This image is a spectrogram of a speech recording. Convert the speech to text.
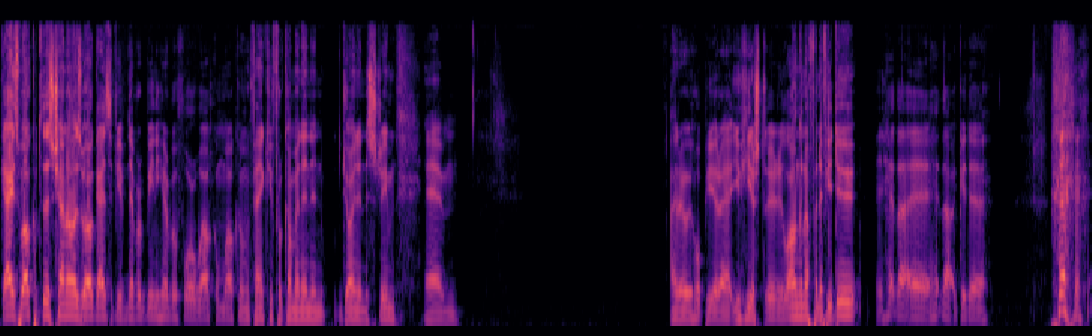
Guys, welcome to this channel as well, guys. If you've never been here before, welcome, welcome. Thank you for coming in and joining the stream. Um, I really hope you're uh, you hear story long enough, and if you do, hit that uh, hit that good.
